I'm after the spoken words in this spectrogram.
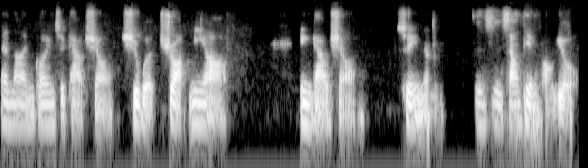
and I'm going to 高雄。She will drop me off in 高雄。所以呢，真是上天保佑，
